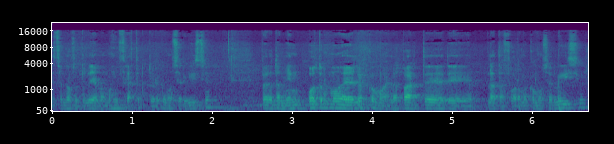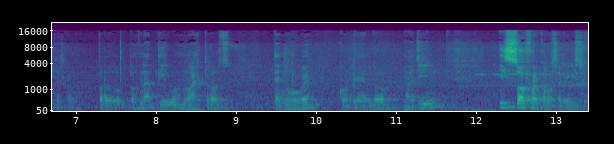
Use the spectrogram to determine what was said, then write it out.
Esto nosotros lo llamamos infraestructura como servicio, pero también otros modelos como es la parte de, de plataforma como servicio, que son productos nativos nuestros de nube corriendo allí, y software como servicio,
